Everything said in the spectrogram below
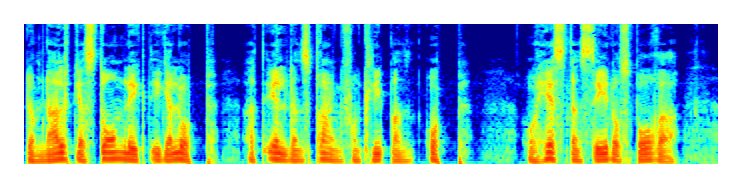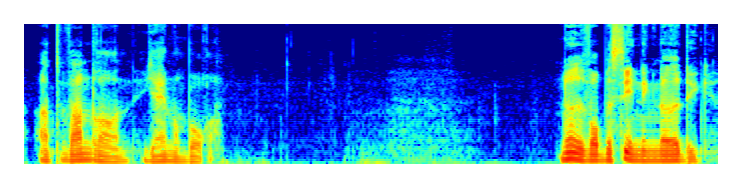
De nalkas stormlikt i galopp att elden sprang från klippan upp och hästens sidor sporra att vandraren genomborra. Nu var besinning nödig.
